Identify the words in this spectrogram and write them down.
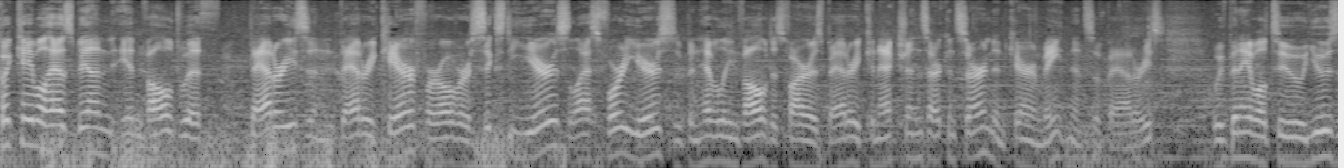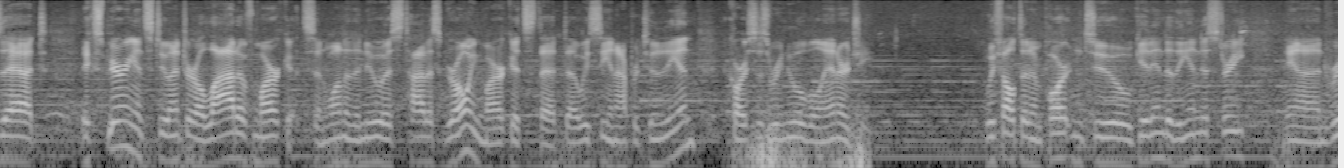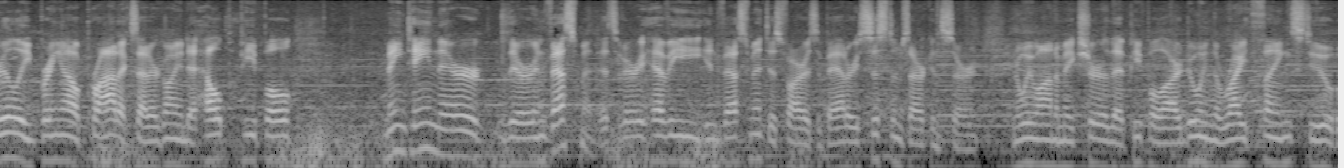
Quick Cable has been involved with batteries and battery care for over 60 years. The last 40 years, we've been heavily involved as far as battery connections are concerned and care and maintenance of batteries. We've been able to use that experience to enter a lot of markets, and one of the newest, hottest growing markets that uh, we see an opportunity in, of course, is renewable energy. We felt it important to get into the industry and really bring out products that are going to help people maintain their their investment. It's a very heavy investment as far as the battery systems are concerned, and we want to make sure that people are doing the right things to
